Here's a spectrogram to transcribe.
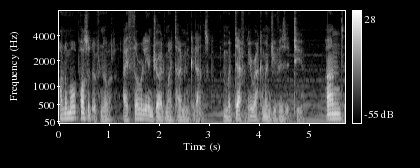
On a more positive note, I thoroughly enjoyed my time in Gdansk, and would definitely recommend you visit too. And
